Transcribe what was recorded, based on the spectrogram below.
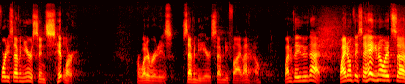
47 years since Hitler, or whatever it is, 70 years, 75, I don't know. Why don't they do that? Why don't they say, hey, you know, it's, uh,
